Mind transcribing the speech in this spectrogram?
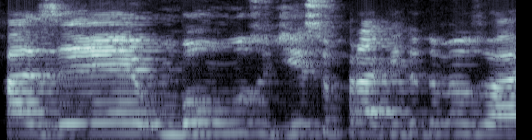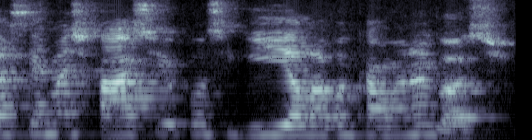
fazer um bom uso disso para a vida do meu usuário ser mais fácil e eu conseguir alavancar o meu negócio.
